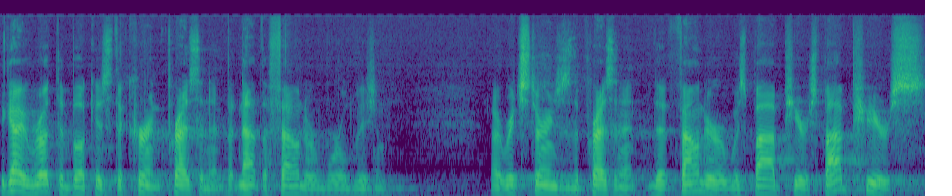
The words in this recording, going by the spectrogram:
The guy who wrote the book is the current president, but not the founder of World Vision. Uh, Rich Stearns is the president. The founder was Bob Pierce. Bob Pierce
